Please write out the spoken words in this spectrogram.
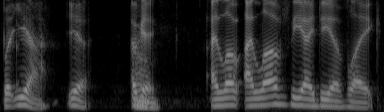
But yeah, Yeah. Okay. Um, I love I love the idea of like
